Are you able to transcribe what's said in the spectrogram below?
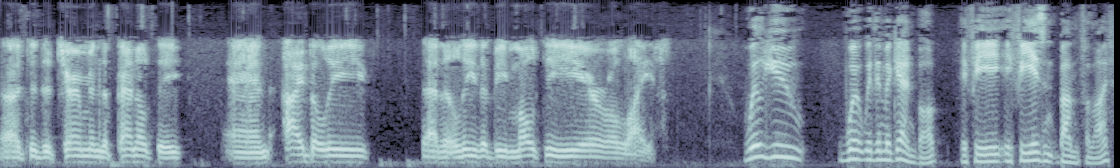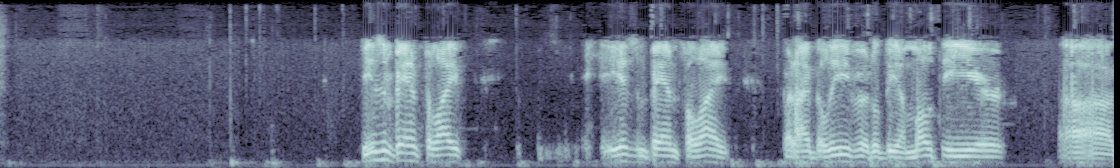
uh, to determine the penalty. And I believe that it'll either be multi year or life. Will you work with him again, Bob, if he if he isn't banned for life? He isn't banned for life. He isn't banned for life, but I believe it'll be a multi-year uh,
